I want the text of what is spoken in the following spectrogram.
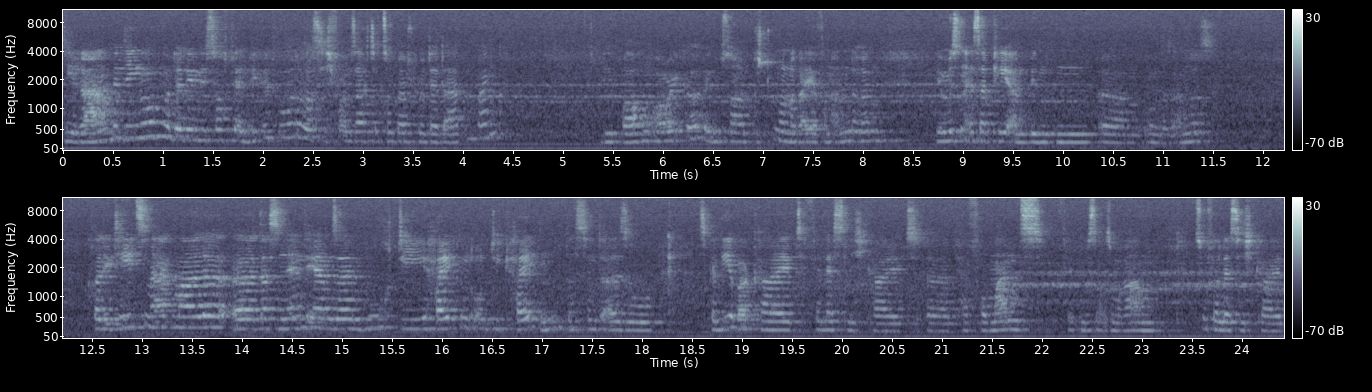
die Rahmenbedingungen, unter denen die Software entwickelt wurde, was ich vorhin sagte, zum Beispiel der Datenbank. Wir brauchen Oracle, da gibt es bestimmt noch eine Reihe von anderen. Wir müssen SAP anbinden, äh, irgendwas anderes. Qualitätsmerkmale, äh, das nennt er in seinem Buch die Heiten und die Kiten. Das sind also Skalierbarkeit, Verlässlichkeit, äh, Performance, fällt ein bisschen aus dem Rahmen, Zuverlässigkeit,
